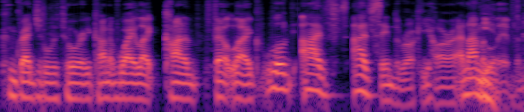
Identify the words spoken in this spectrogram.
congratulatory kind of way, like, kind of felt like, well, I've I've seen the Rocky Horror, and I'm 11,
